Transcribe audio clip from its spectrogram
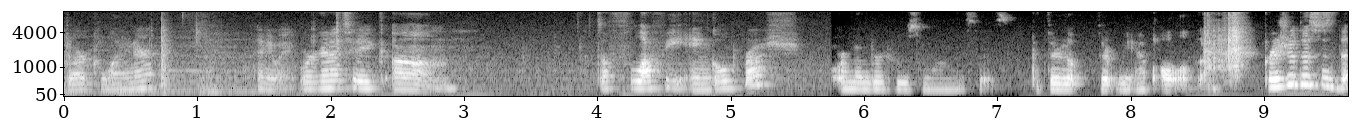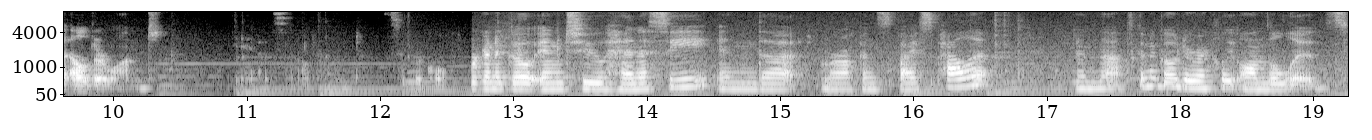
dark liner. Anyway, we're going to take, um, it's a fluffy angled brush. Remember whose wand this is. But there, we have all of them. Pretty sure this is the Elder wand. Yeah, it's the Elder wand. Super cool. We're going to go into Hennessy in that Moroccan Spice palette. And that's going to go directly on the lids.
